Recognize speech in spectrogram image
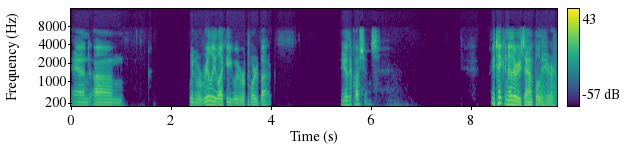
And um, when we're really lucky, we report a bug. Any other questions? Let me take another example here.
